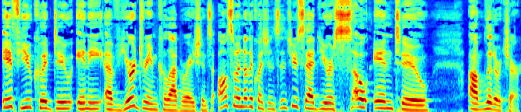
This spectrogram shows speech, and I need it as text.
if you could do any of your dream collaborations. Also, another question since you said you're so into um, literature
